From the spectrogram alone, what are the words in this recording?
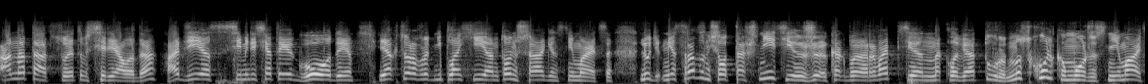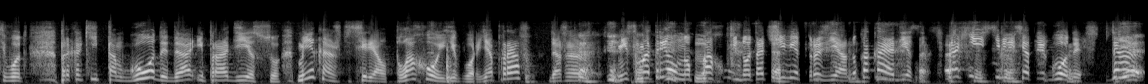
аннотацию этого сериала, да? Одесса, 70-е годы, и актеры вроде неплохие, Антон Шагин снимается. Люди, мне сразу начало тошнить и как бы рвать на клавиатуру. Ну сколько можно снимать вот про какие-то там годы, да, и про Одессу? Мне кажется, сериал плохой, Егор. Я прав? Даже не смотрел, но плохой. Но это очевидно, друзья. Ну какая Одесса? Какие 70-е годы? Да,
